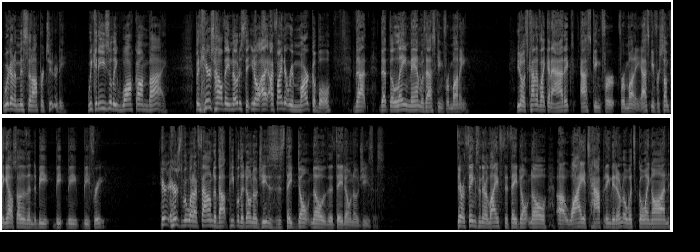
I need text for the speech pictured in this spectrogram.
we're going to miss an opportunity. We could easily walk on by. But here's how they noticed it. You know, I, I, find it remarkable that, that the lame man was asking for money. You know, it's kind of like an addict asking for, for money, asking for something else other than to be, be, be, be free. Here, here's what I found about people that don't know Jesus is they don't know that they don't know Jesus. There are things in their life that they don't know uh, why it's happening. They don't know what's going on.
